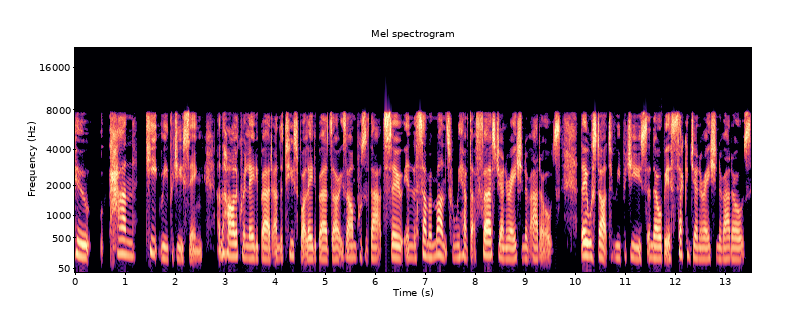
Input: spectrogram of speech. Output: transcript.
who can keep reproducing, and the harlequin ladybird and the two spot ladybirds are examples of that. So, in the summer months, when we have that first generation of adults, they will start to reproduce, and there will be a second generation of adults.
